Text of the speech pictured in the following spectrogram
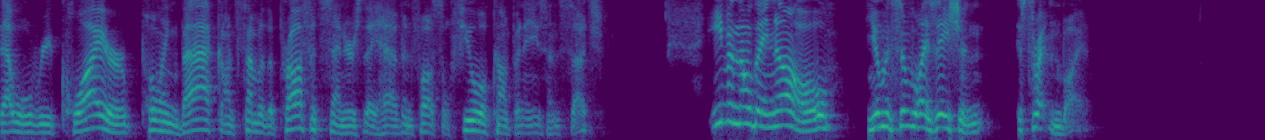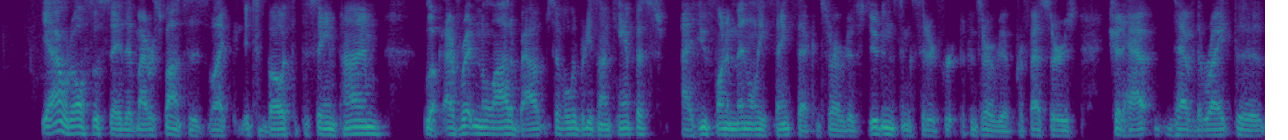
that will require pulling back on some of the profit centers they have in fossil fuel companies and such, even though they know human civilization is threatened by it. Yeah, I would also say that my response is like it's both at the same time. Look, I've written a lot about civil liberties on campus. I do fundamentally think that conservative students and conservative professors should have have the right to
